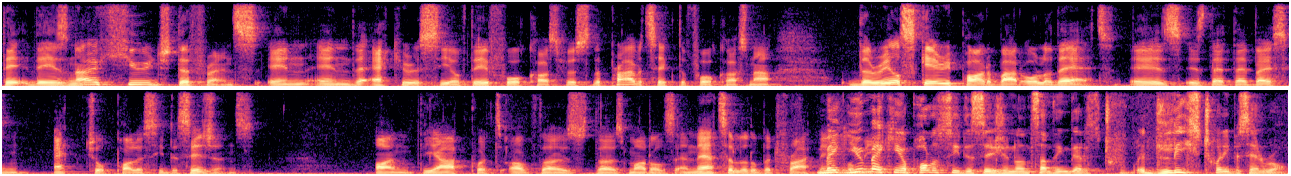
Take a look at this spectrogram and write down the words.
there, there's no huge difference in, in the accuracy of their forecast versus the private sector forecast. Now, the real scary part about all of that is, is that they're basing actual policy decisions on the output of those those models, and that's a little bit frightening. Make, you're me. making a policy decision on something that is tw- at least 20% wrong.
